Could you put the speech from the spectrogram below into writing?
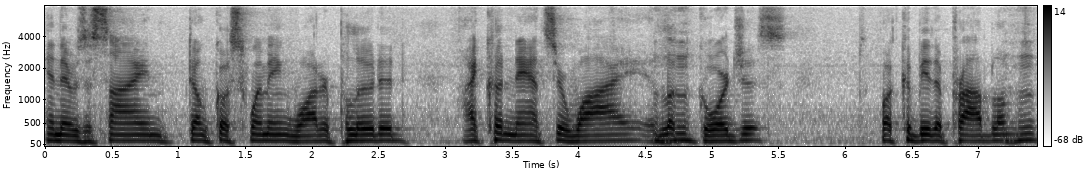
and there was a sign don't go swimming water polluted i couldn't answer why it Mm-hmm. looked gorgeous what could be the problem?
